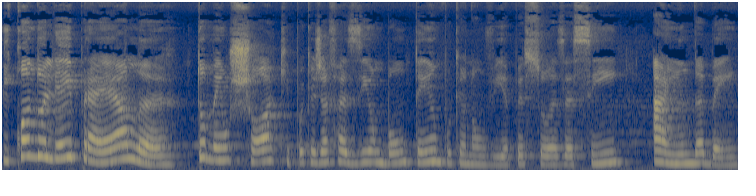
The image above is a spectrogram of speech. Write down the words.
E quando olhei para ela, tomei um choque, porque já fazia um bom tempo que eu não via pessoas assim, ainda bem,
